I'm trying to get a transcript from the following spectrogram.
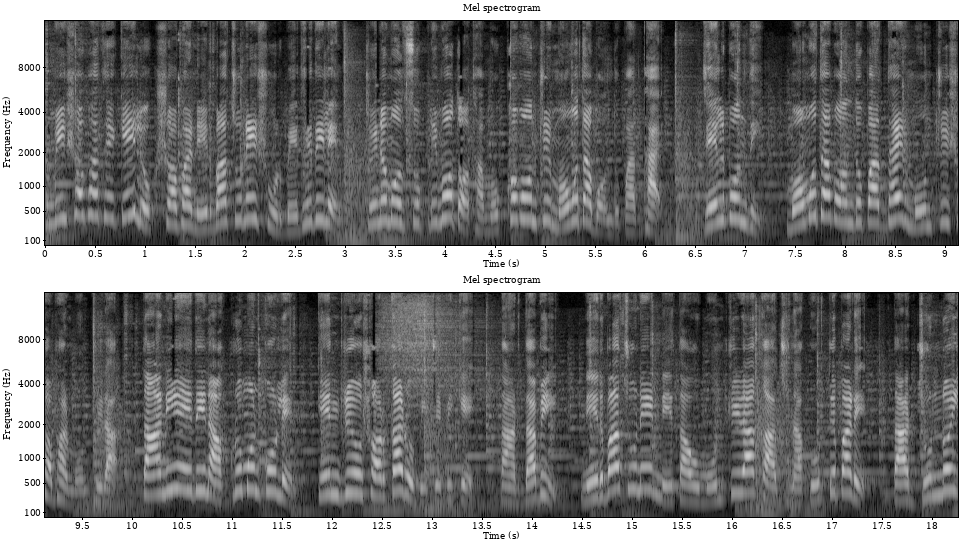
কর্মী সভা থেকেই লোকসভা নির্বাচনে সুর বেঁধে দিলেন তৃণমূল সুপ্রিমো তথা মুখ্যমন্ত্রী মমতা বন্দ্যোপাধ্যায়। জেলবন্দি মমতা বন্দ্যোপাধ্যায়ের মন্ত্রিসভার মন্ত্রীরা। তা নিয়ে এদিন আক্রমণ করলেন কেন্দ্রীয় সরকার ও বিজেপিকে। তার দাবি, নির্বাচনে নেতা ও মন্ত্রীরা কাজ না করতে পারে, তার জন্যই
